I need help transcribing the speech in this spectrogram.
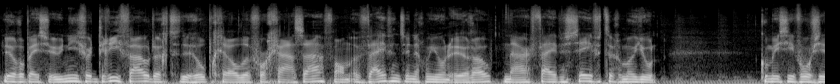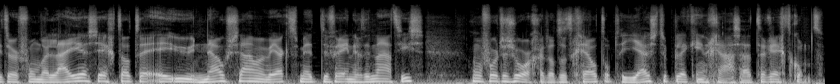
De Europese Unie verdrievoudigt de hulpgelden voor Gaza van 25 miljoen euro naar 75 miljoen. Commissievoorzitter von der Leyen zegt dat de EU nauw samenwerkt met de Verenigde Naties... om ervoor te zorgen dat het geld op de juiste plek in Gaza terechtkomt.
